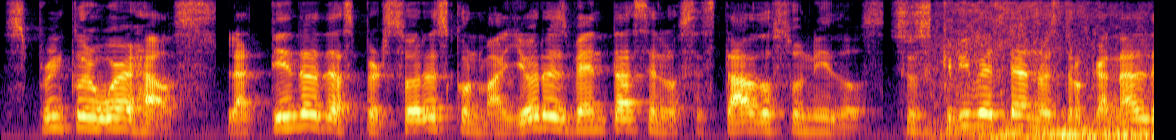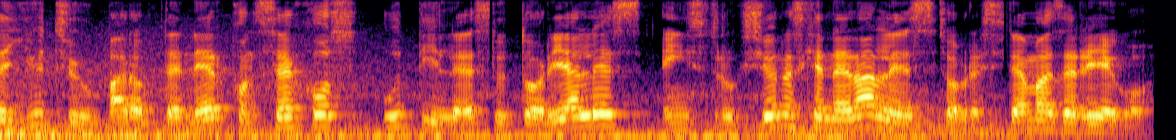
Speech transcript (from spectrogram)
Sprinkler Warehouse, la tienda de aspersores con mayores ventas en los Estados Unidos. Suscríbete a nuestro canal de YouTube para obtener consejos útiles, tutoriales e instrucciones generales sobre sistemas de riego.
